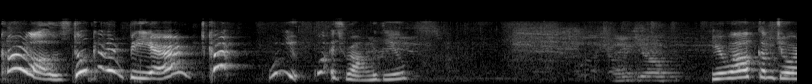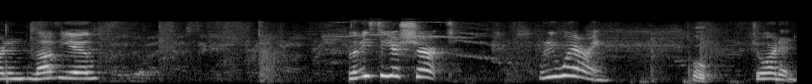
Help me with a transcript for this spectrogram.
Carlos, don't give her beer. What are you? What is wrong with you? Thank you. You're welcome, Jordan. Love you. Let me see your shirt. What are you wearing? Who? Jordan.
